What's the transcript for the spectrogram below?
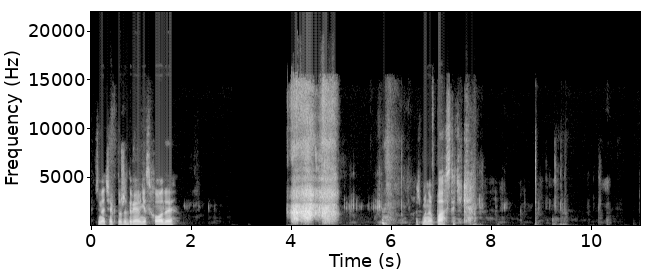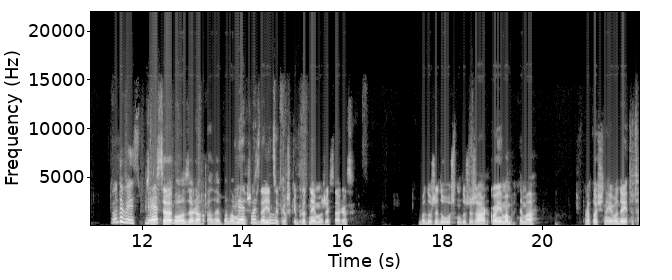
Такі наче як дуже древні сходи. Хоч би не впасти тільки. Ну дивись, Це місцеве озеро, але воно мені щось можна здається було. трошки брудним уже зараз. Бо дуже душно, дуже жарко і, мабуть, нема проточної води тут.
